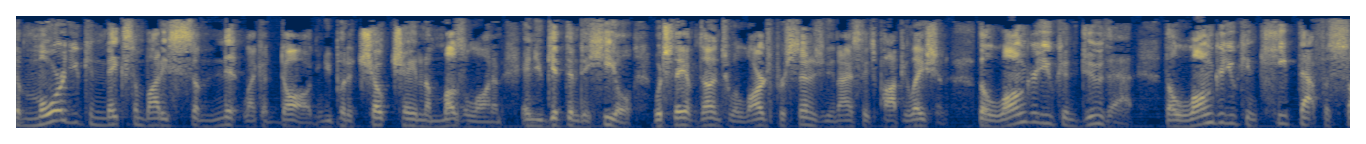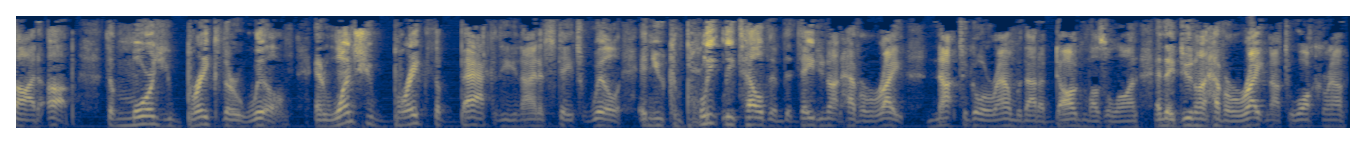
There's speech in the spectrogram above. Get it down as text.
the more you can make somebody submit like a dog and you put a choke chain and a muzzle on them and you get them to heel, which they have done to a large percentage of the United States population, the longer you can do that, the longer you can keep that facade up, the more you break their will. And once you break the back of the United States will and you completely tell them that they do not have a right not to go around without a dog muzzle on and they do not have a right not to walk around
